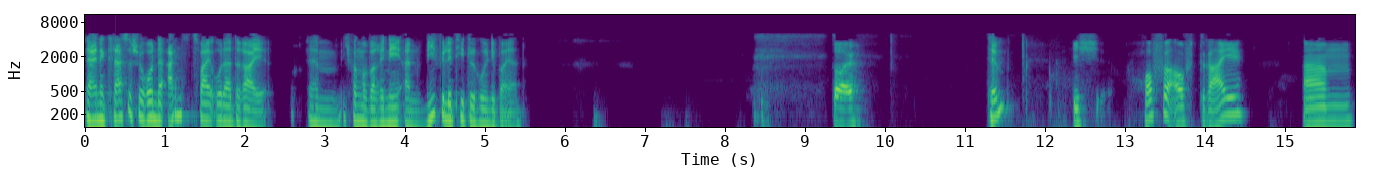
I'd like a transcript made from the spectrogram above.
Eine klassische Runde 1, 2 oder 3. Ähm, ich fange mal bei René an. Wie viele Titel holen die Bayern? Drei. Tim? Ich hoffe auf drei. Ähm,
